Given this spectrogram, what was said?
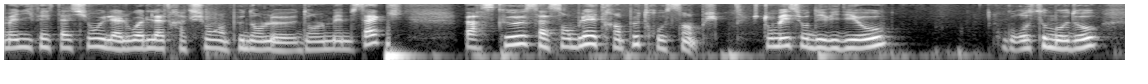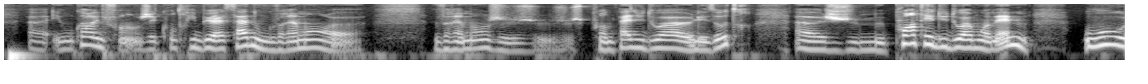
manifestation et la loi de l'attraction un peu dans le, même sac, parce que ça semblait être un peu trop simple. Je tombais sur des vidéos, grosso modo, et encore une fois, hein, j'ai contribué à ça, donc vraiment, vraiment, je, ne pointe pas du doigt euh, les autres, je me pointais du doigt moi-même, où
